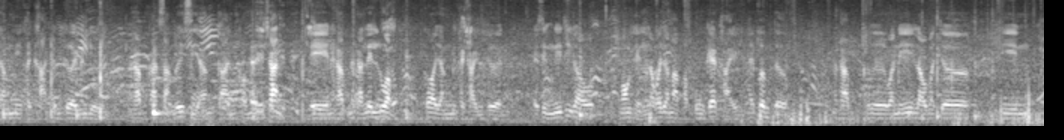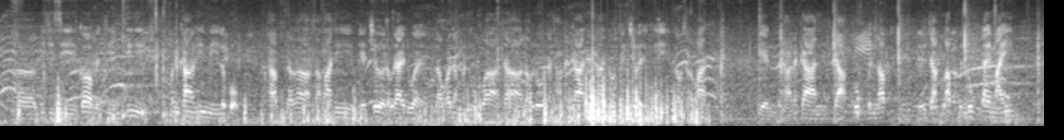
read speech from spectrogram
ยังมีขาดขาดเกินเกินกันอยู่นะครับการสั่งด้วยเสียงการคอมบิเนชัน A นะครับในการเล่นร่วมก็ยังมีขาดขาดเกิน ในสิ่งนี้ที่เรามองเห็นเราก็จะมาปรับปรุงแก้ไขให้เพิ่มเติมนะครับคือวันนี้เรามาเจอทีม BCC ก็เป็นทีมที่ค่อนข้างที่มีระบบนะครับแล้วก็สามารถที่ pressure เราได้ด้วย เราก็จะมาดูว่าถ้าเราโดนสถานการณ์ในการโดน pressure อย่างนี้เราสามารถเปลี่ยนสถานการณ์จากรุกเป็นรับ หรือจากรับเป็นรุกได้ไหม ใน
